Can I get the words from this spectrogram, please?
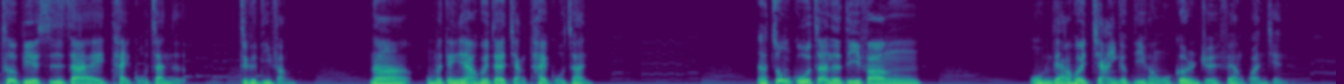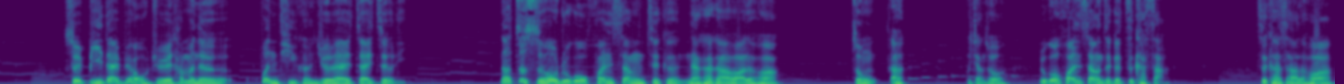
特别是在泰国站的这个地方。那我们等一下会再讲泰国站。那中国站的地方，我们等一下会讲一个地方，我个人觉得非常关键的。所以 B 代表，我觉得他们的问题可能就在在这里。 那这时候，如果换上这个纳卡卡哇的话，中啊，我讲错。如果换上这个兹卡萨，兹卡萨的话，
